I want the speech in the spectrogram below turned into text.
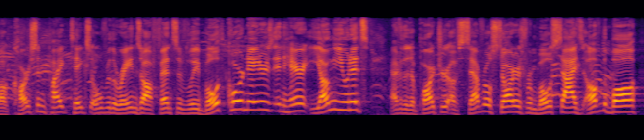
while Carson Pike takes over the reins offensively. Both coordinators inherit young units after the departure of several starters from both sides of the ball.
